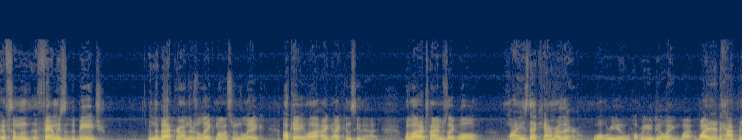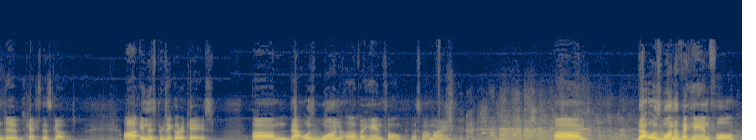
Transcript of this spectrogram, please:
if someone if family's at the beach, in the background there's a lake monster in the lake. Okay, well I, I can see that. But a lot of times, like, well, why is that camera there? What were you What were you doing? Why Why did it happen to catch this ghost? Uh, in this particular case, um, that was one of a handful. That's not mine. um, that was one of a handful.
